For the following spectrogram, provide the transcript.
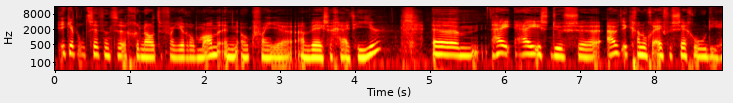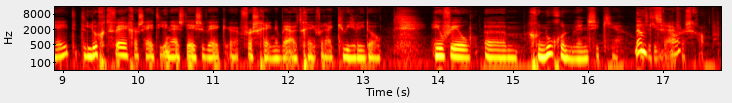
ik heb ontzettend eh, genoten van je roman en ook van je aanwezigheid hier. Um, hij, hij is dus uh, uit. Ik ga nog even zeggen hoe die heet. De Luchtvegers heet hij en hij is deze week uh, verschenen bij uitgeverij Querido. Heel veel um, genoegen wens ik je Dank met het schrijverschap.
